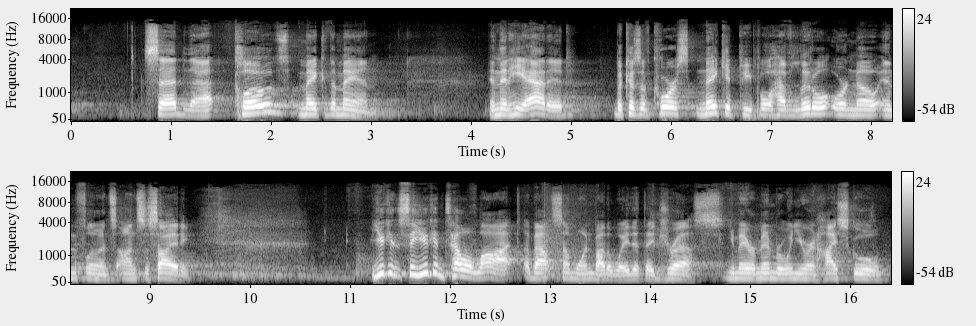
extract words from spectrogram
said that clothes make the man. And then he added, because of course, naked people have little or no influence on society. You can see, you can tell a lot about someone by the way that they dress. You may remember when you were in high school,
